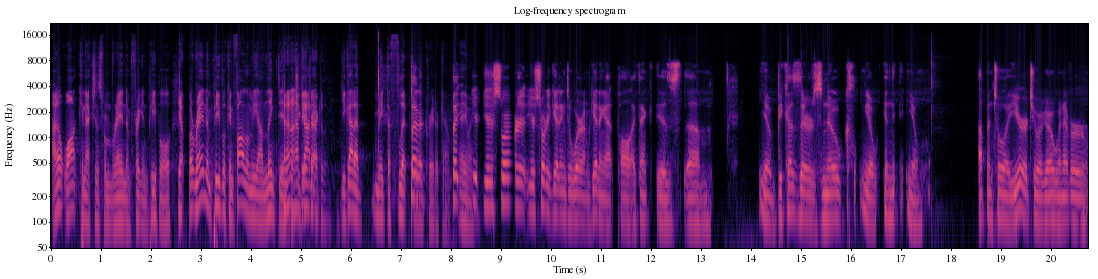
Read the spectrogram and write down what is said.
I don't want connections from random friggin' people. Yep. But random people can follow me on LinkedIn. And I don't have you to gotta, interact with them. You got to make the flip to But- a creator account. But anyway, you're, you're sort of you're sort of getting to where I'm getting at, Paul. I think is um, you know because there's no you know in you know up until a year or two ago, whenever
